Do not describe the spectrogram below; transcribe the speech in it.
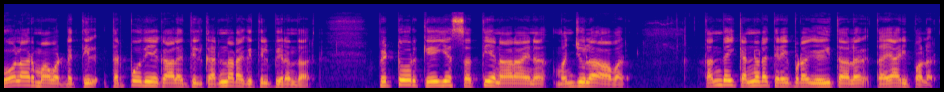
கோலார் மாவட்டத்தில் தற்போதைய காலத்தில் கர்நாடகத்தில் பிறந்தார். பெற்றோர் கே. எஸ். சத்யநாராயண மஞ்சுளா ஆவார். தந்தை கன்னட திரைப்பட எழுத்தாளர் தயாரிப்பாளர்.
